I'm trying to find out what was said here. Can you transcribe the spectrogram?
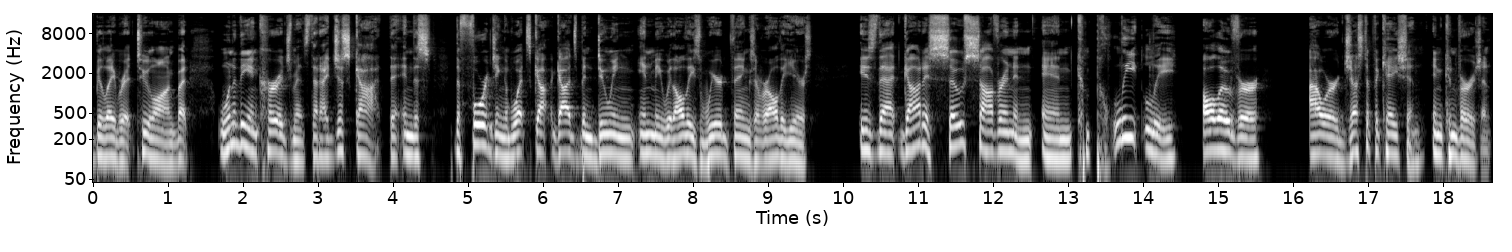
belabor it too long. But one of the encouragements that I just got in this the forging of what's God, God's been doing in me with all these weird things over all the years is that God is so sovereign and and completely all over our justification in conversion.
